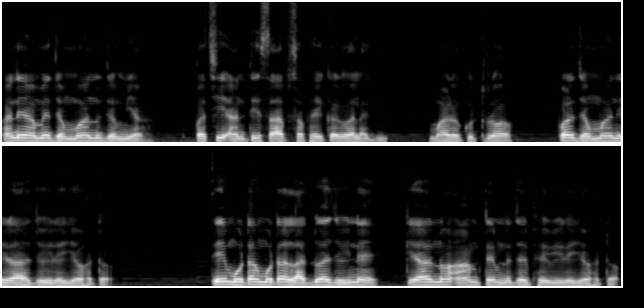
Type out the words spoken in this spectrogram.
અને અમે જમવાનું જમ્યા. પછી આંટી સાફ સફાઈ કરવા લાગી. મારો કૂતરો પણ જમવાની રાહ જોઈ રહ્યો હતો. તે મોટા મોટા લાડવા જોઈને ક્યારનો આમ તેમ નજર ફેરવી રહ્યો હતો.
